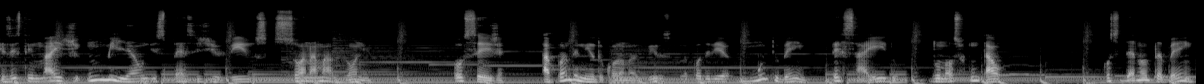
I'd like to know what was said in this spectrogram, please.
existem mais de um milhão de espécies de vírus só na Amazônia. Ou seja, a pandemia do coronavírus poderia muito bem ter saído do nosso quintal. Considerando também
